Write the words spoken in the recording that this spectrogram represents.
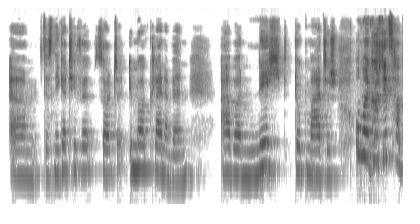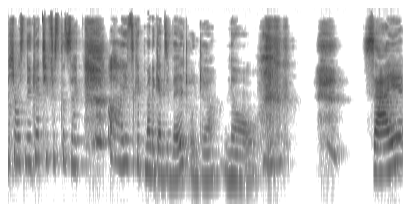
ähm, das Negative sollte immer kleiner werden, aber nicht dogmatisch, oh mein Gott, jetzt habe ich was Negatives gesagt, oh, jetzt geht meine ganze Welt unter. No. Sei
